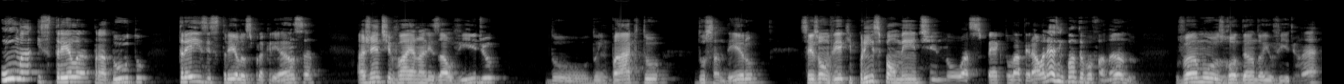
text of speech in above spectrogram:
uma estrela para adulto, três estrelas para criança. A gente vai analisar o vídeo do, do impacto do Sandero. Vocês vão ver que, principalmente no aspecto lateral, aliás, enquanto eu vou falando, vamos rodando aí o vídeo, né?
